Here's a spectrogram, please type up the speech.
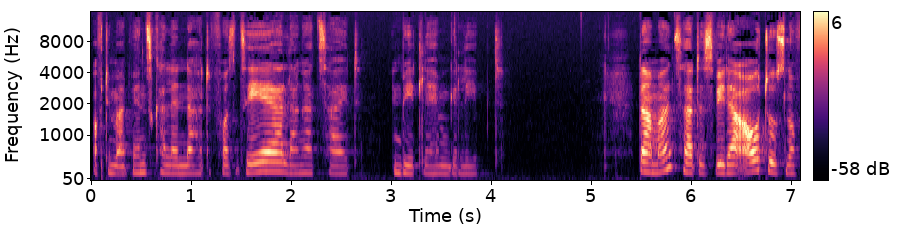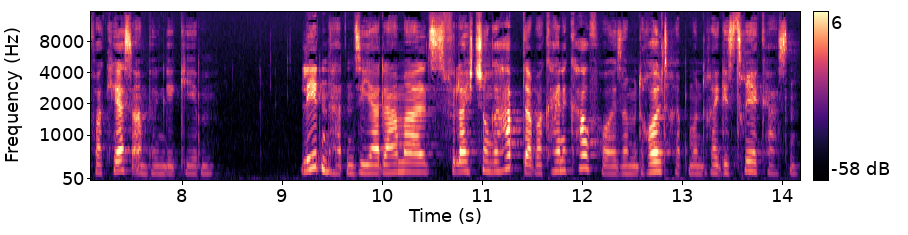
auf dem Adventskalender hatte vor sehr langer Zeit in Bethlehem gelebt. Damals hatte es weder Autos noch Verkehrsampeln gegeben. Läden hatten sie ja damals vielleicht schon gehabt, aber keine Kaufhäuser mit Rolltreppen und Registrierkassen.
